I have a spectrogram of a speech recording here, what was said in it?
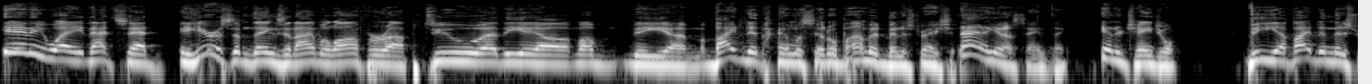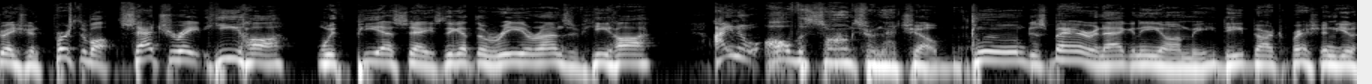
Anyway, that said, here are some things that I will offer up to uh, the uh, the uh, Biden. I almost said Obama administration. Eh, you know, same thing, interchangeable. The Biden administration. First of all, saturate hee haw with PSAs. They got the reruns of hee haw. I know all the songs from that show. Gloom, despair, and agony on me. Deep dark depression. You know.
